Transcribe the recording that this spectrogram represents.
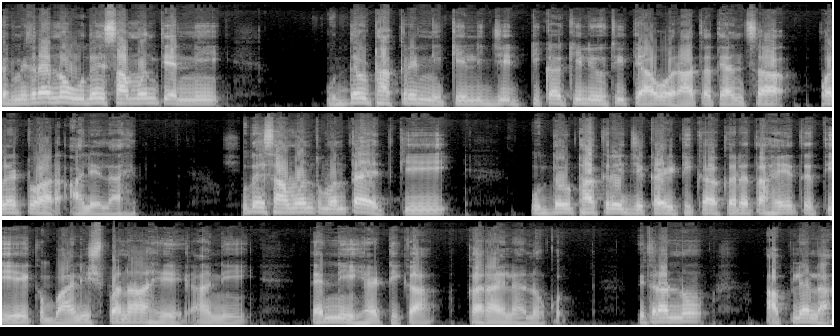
तर मित्रांनो उदय सामंत यांनी उद्धव ठाकरेंनी केली जी टीका केली होती त्यावर आता त्यांचा पलटवार आलेला आहे. उदय सामंत म्हणतायत की उद्धव ठाकरे जे काही टीका करत आहेत ती एक बालिशपणा आहे आणि त्यांनी ह्या टीका करायला नको मित्रांनो आपल्याला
